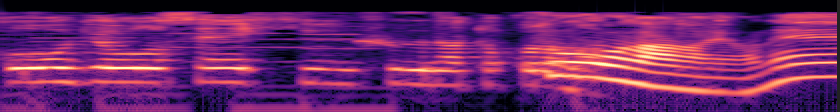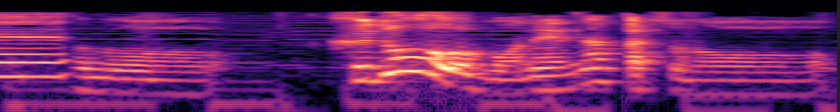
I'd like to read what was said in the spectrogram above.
工業製品風なところそうも、なのよね。その、駆動もね、なんかその、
